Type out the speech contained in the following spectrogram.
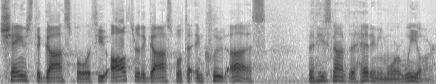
change the gospel, if you alter the gospel to include us, then he's not at the head anymore. We are.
